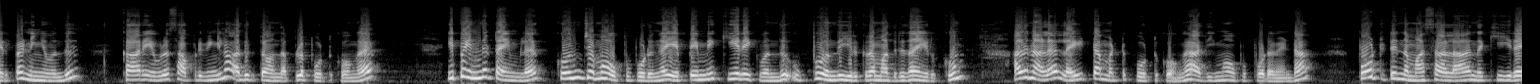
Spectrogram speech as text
ஏற்ப நீங்கள் வந்து காரம் எவ்வளோ சாப்பிடுவீங்களோ அதுக்கு தகுந்தாப்பில் போட்டுக்கோங்க. இப்போ இந்த டைமில் கொஞ்சமாக உப்பு போடுங்க. எப்பயுமே கீரைக்கு வந்து உப்பு வந்து இருக்கிற மாதிரி தான் இருக்கும். அதனால லைட்டாக மட்டும் போட்டுக்கோங்க. அதிகமாக உப்பு போட வேண்டாம். போட்டுட்டு இந்த மசாலா இந்த கீரை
